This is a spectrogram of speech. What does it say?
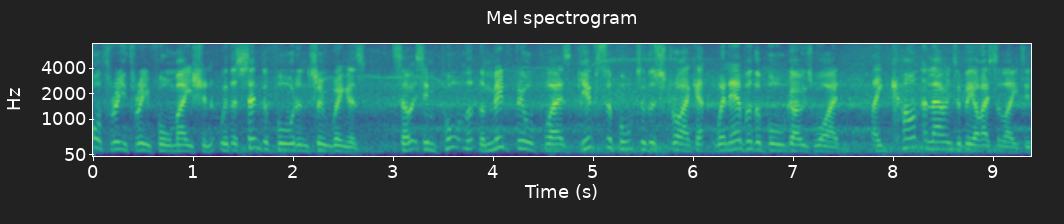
4-3-3 formation with a centre forward and two wingers. So it's important that the midfield players give support to the striker whenever the ball goes wide. They can't allow him to be isolated.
